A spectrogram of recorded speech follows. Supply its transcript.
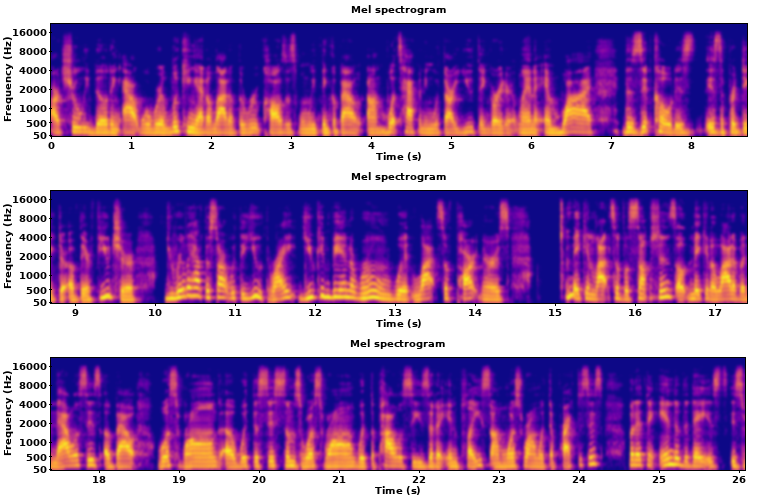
are truly building out, where we're looking at a lot of the root causes when we think about um, what's happening with our youth in Greater Atlanta and why the zip code is is the predictor of their future you really have to start with the youth, right? You can be in a room with lots of partners making lots of assumptions, uh, making a lot of analysis about what's wrong uh, with the systems, what's wrong with the policies that are in place, um, what's wrong with the practices. But at the end of the day, it's, it's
